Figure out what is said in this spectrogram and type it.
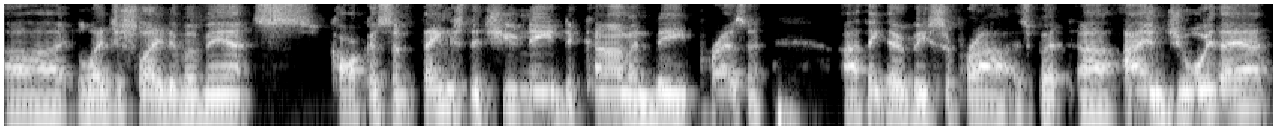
uh, legislative events, caucus, and things that you need to come and be present, I think they would be surprised. But uh, I enjoy that.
